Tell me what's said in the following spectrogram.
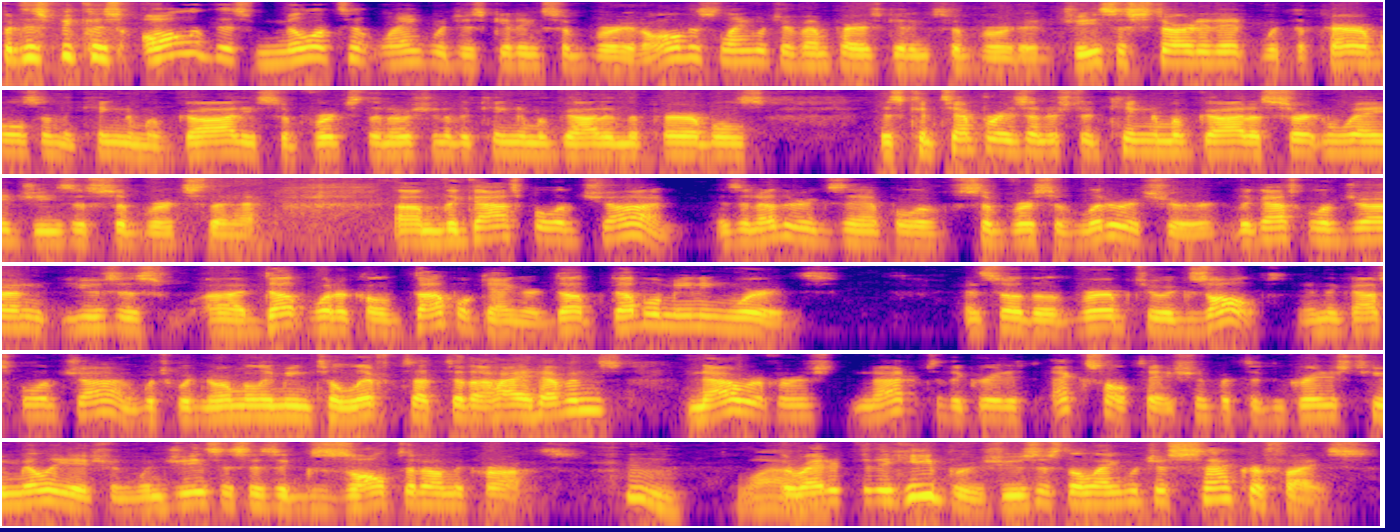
But it's because all of this militant language is getting subverted. All this language of empire is getting subverted. Jesus started it with the parables and the kingdom of God. He subverts the notion of the kingdom of God in the parables. His contemporaries understood kingdom of God a certain way. Jesus subverts that. Um, the Gospel of John is another example of subversive literature. The Gospel of John uses uh, what are called doppelganger, double meaning words. And so the verb to exalt in the Gospel of John, which would normally mean to lift to the high heavens, now refers not to the greatest exaltation, but to the greatest humiliation when Jesus is exalted on the cross. Hmm. Wow. The writer to the Hebrews uses the language of sacrifice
